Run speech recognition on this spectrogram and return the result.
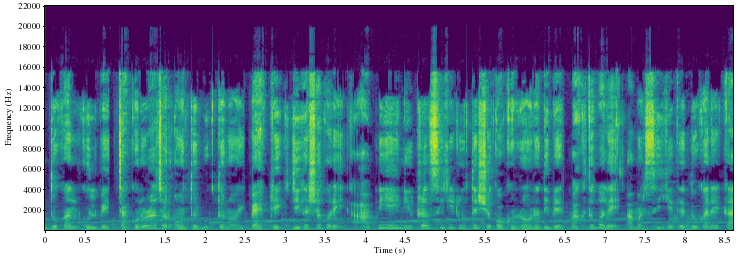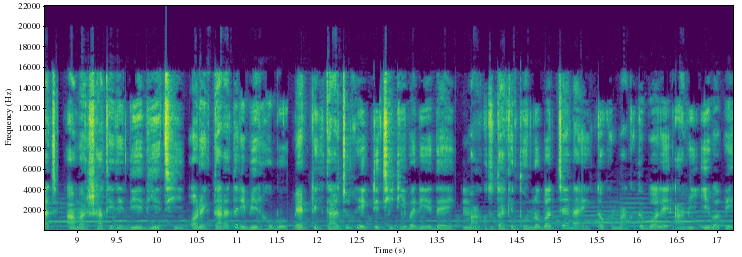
দোকান খুলবে, যা কোনো রাজার অন্তর্ভুক্ত নয়। প্যাট্রিক জিজ্ঞাসা করে, আপনি এই নিউট্রাল সিটির উদ্দেশ্যে কখন রওনা দিবেন? মাগতো বলে, আমার সিকেতে দোকানের কাজ আমার সাথীদের দিয়ে দিয়েছি। অনেক তাড়াতাড়ি বের হব। প্যাট্রিক তার জন্য একটি চিঠি বানিয়ে দেয়। মাগতো তাকে ধন্যবাদ জানায়। তখন মাগতো বলে, আমি এভাবে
